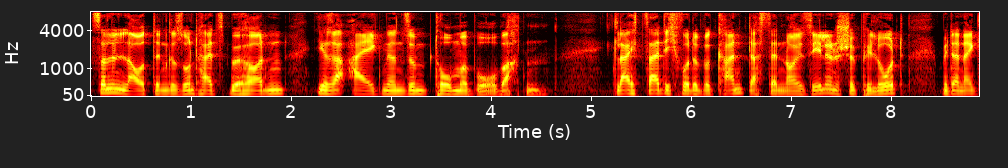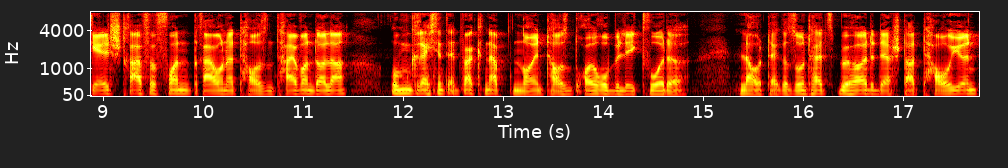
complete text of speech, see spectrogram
sollen laut den Gesundheitsbehörden ihre eigenen Symptome beobachten. Gleichzeitig wurde bekannt, dass der neuseeländische Pilot mit einer Geldstrafe von 300.000 Taiwan-Dollar umgerechnet etwa knapp 9000 Euro belegt wurde. Laut der Gesundheitsbehörde der Stadt Taoyuan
